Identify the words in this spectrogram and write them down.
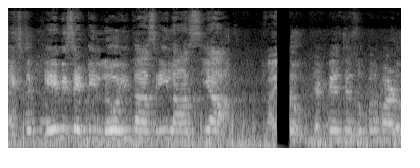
next Kemi Shetty Lohitha Srilasya ZPHS Uppalapadu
